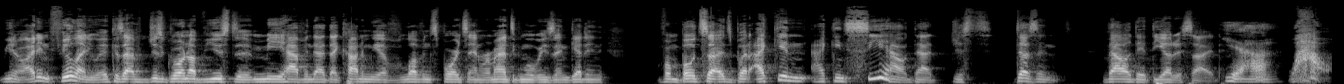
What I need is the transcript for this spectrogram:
you know i didn't feel anyway because i've just grown up used to me having that dichotomy of loving sports and romantic movies and getting from both sides but i can i can see how that just doesn't validate the other side. Yeah. Wow.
